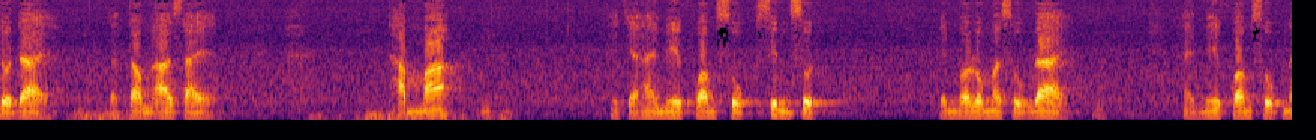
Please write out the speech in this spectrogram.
จดได้ ก็ต้องอาศัย ธรรมะ ที่จะให้มีความสุขสิ้นสุด เป็นบรมสุขได้ ให้มีความสุขใน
